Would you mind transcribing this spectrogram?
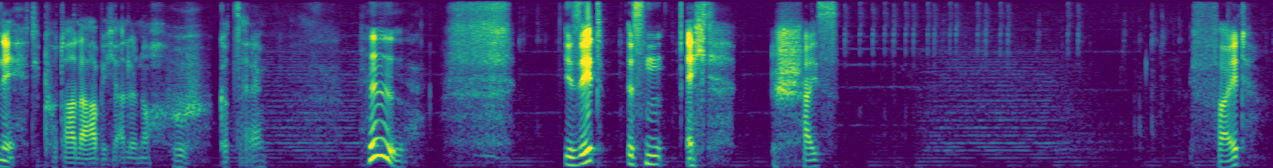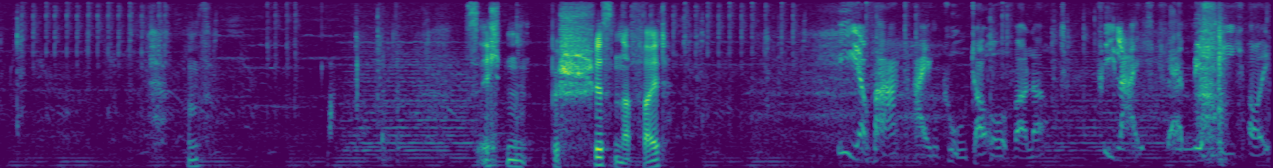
Nee, die Portale habe ich alle noch. Puh, Gott sei Dank. Huh. Ihr seht, ist ein echt scheiß Fight. Fünf. Ist echt ein beschissener Fight. Ihr wart ein guter Overlord. Vielleicht vermisse ich euch.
